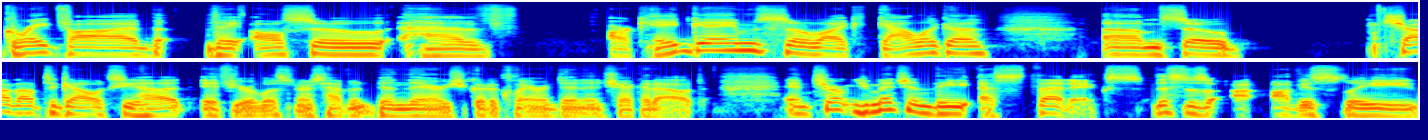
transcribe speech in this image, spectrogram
great vibe. They also have arcade games, so like Galaga. Um, so shout out to Galaxy Hut. If your listeners haven't been there, you should go to Clarendon and check it out. And term, you mentioned the aesthetics. This is uh, obviously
